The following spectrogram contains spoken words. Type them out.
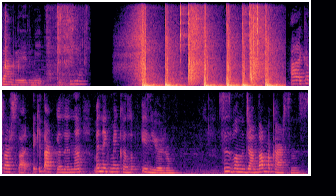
Ben bir elimi yıkayayım. Arkadaşlar iki dakikalığına ben ekmek alıp geliyorum. Siz bana camdan bakarsınız.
